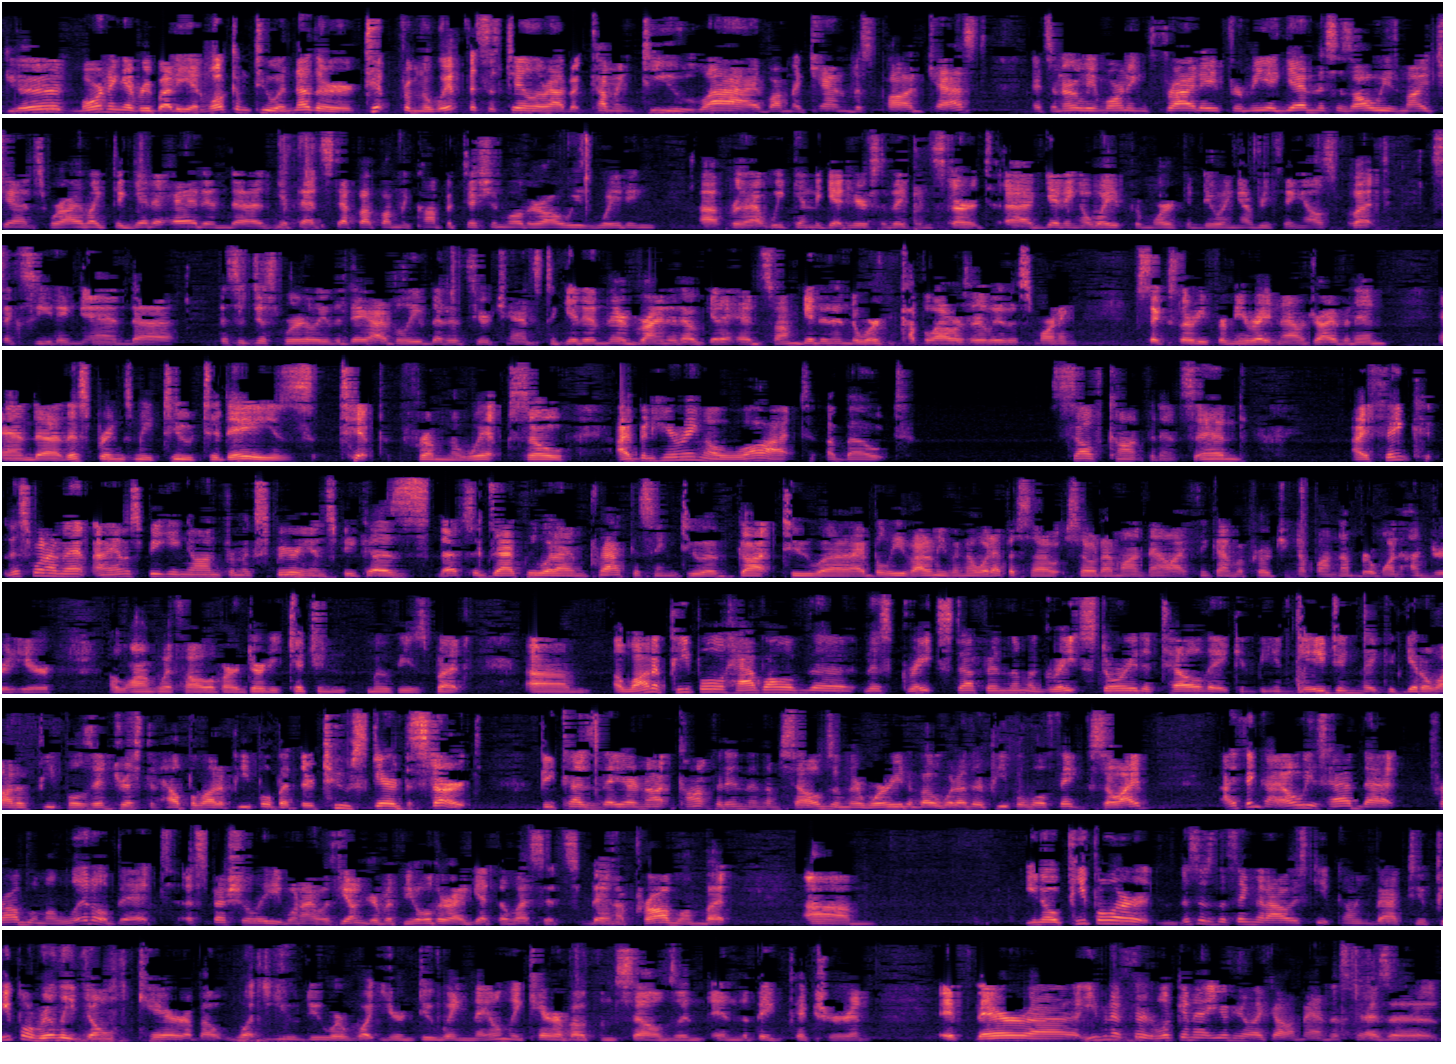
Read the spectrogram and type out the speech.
Good morning, everybody, and welcome to another tip from the whip. This is Taylor Abbott coming to you live on the Canvas podcast. It's an early morning Friday for me again. This is always my chance where I like to get ahead and uh, get that step up on the competition while they're always waiting uh, for that weekend to get here so they can start uh, getting away from work and doing everything else but succeeding. And uh, this is just really the day I believe that it's your chance to get in there, grind it out, get ahead. So I'm getting into work a couple hours earlier this morning 6:30 for me right now driving in. And uh, this brings me to today's tip from the whip. So I've been hearing a lot about self confidence, and I think this one I'm at, I am speaking on from experience because that's exactly what I'm practicing to have got to. Uh, I believe I don't even know what episode I'm on now. I think I'm approaching up on number 100 here, along with all of our Dirty Kitchen movies. But um, a lot of people have all of the this great stuff in them, a great story to tell. They can be engaging. They could get a lot of people's interest and help a lot of people, but they're too scared to start because they are not confident in themselves and they're worried about what other people will think. So I, I think I always had that problem a little bit, especially when I was younger. But the older I get, the less it's been a problem. But, um, you know, people are, this is the thing that I always keep coming back to. People really don't care about what you do or what you're doing. They only care about themselves in, in the big picture. And if they're, uh, even if they're looking at you and you're like, oh man, this guy's a,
